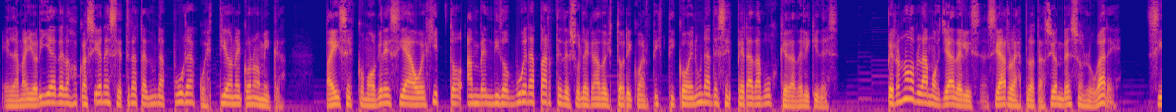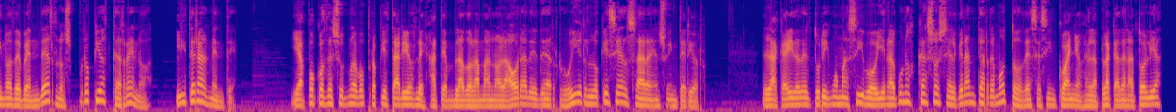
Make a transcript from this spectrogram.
En la mayoría de las ocasiones se trata de una pura cuestión económica. Países como Grecia o Egipto han vendido buena parte de su legado histórico artístico en una desesperada búsqueda de liquidez. Pero no hablamos ya de licenciar la explotación de esos lugares, sino de vender los propios terrenos, literalmente. Y a pocos de sus nuevos propietarios les ha temblado la mano a la hora de derruir lo que se alzara en su interior. La caída del turismo masivo y en algunos casos el gran terremoto de hace cinco años en la placa de Anatolia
